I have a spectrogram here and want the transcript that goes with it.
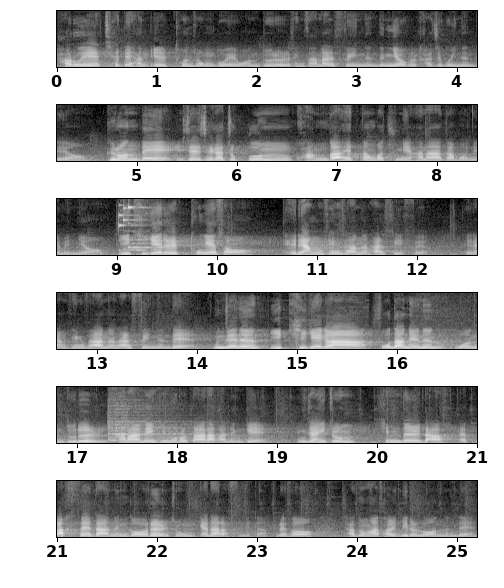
하루에 최대 한 1톤 정도의 원두를 생산할 수 있는 능력을 가지고 있는데요. 그런데 이제 제가 조금 관가했던 것 중에 하나가 뭐냐면요. 이 기계를 통해서 대량 생산을 할 수 있어요. 대량 생산은 할수 있는데 문제는 이 기계가 쏟아내는 원두를 사람의 힘으로 따라가는 게 굉장히 좀 힘들다, 빡세다는 거를 좀 깨달았습니다. 그래서 자동화 설비를 넣었는데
